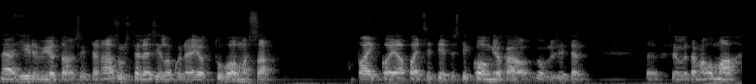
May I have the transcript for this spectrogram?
nämä hirviöt on sitten asustelee silloin, kun ne ei ole tuhoamassa paikkoja, paitsi tietysti Kong, joka oli sitten, se oli tämä oma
